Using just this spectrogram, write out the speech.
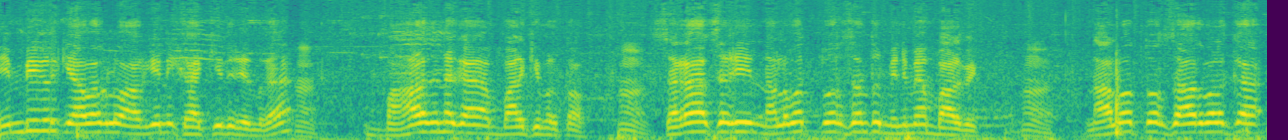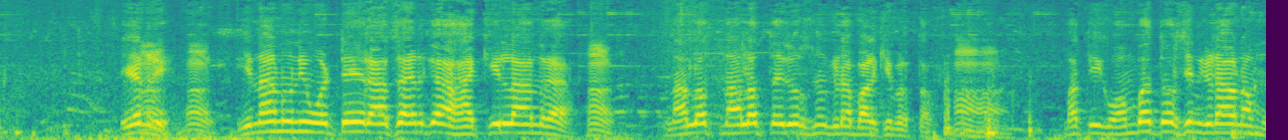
ನಿಂಬೆ ಗಿಡಕ್ಕೆ ಯಾವಾಗಲೂ ಆರ್ಗ್ಯಾನಿಕ್ ಹಾಕಿದ್ರಿ ಅಂದ್ರ ಬಹಳ ದಿನ ಬಾಳಿಕೆ ಬರ್ತಾವ. ಸರಾಸರಿ ನಲವತ್ತು ವರ್ಷ ಅಂತ ಮಿನಿಮಮ್ ಬಾಳ್ಬೇಕು. ನಲವತ್ತು ವರ್ಷ ಆದ ಬಳಿಕ ಏನ್ರಿ? ಇನ್ನಾನು ನೀವು ಒಟ್ಟೆ ರಾಸಾಯನಿಕ ಹಾಕಿಲ್ಲ ಅಂದ್ರ ನಲ್ವತ್ ನಲ್ವತ್ತೈದು ವರ್ಷದ ಗಿಡ ಬಾಳ್ಕಿ ಬರ್ತಾವ. ಮತ್ತ ಈಗ ಒಂಬತ್ತು ವರ್ಷದ ಗಿಡ ಅವ ನಮ್ಮ.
